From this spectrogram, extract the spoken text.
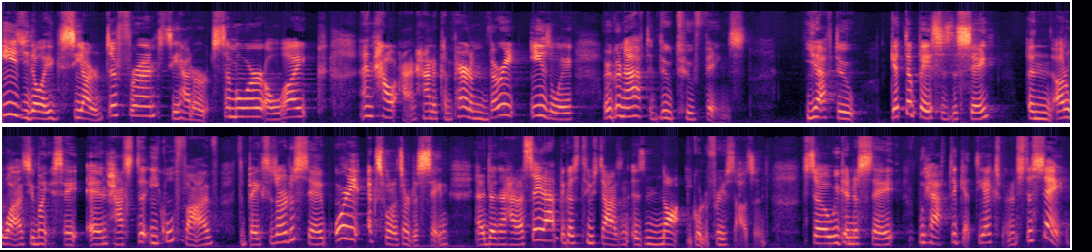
easy to like see how they're different, see how they're similar, alike, and how and how to compare them very easily, you're gonna have to do two things. You have to get the bases the same, and otherwise you might say n has to equal 5, the bases are the same, or the exponents are the same. And I don't know how to say that because 2000 is not equal to 3000. So we can just say we have to get the exponents the same.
